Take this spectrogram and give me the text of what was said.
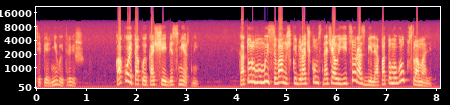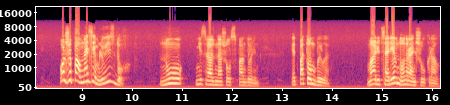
Теперь не вытравишь. Какой такой Кощей бессмертный? Которому мы с Иванушкой-дурачком сначала яйцо разбили, а потом иголку сломали? Он же пал на землю и сдох. Ну, не сразу нашелся Фандорин. Это потом было. Марию царевну он раньше украл.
